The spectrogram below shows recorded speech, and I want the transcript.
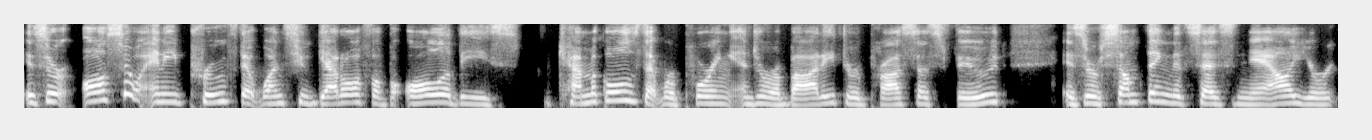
Is there also any proof that once you get off of all of these chemicals that we're pouring into our body through processed food, is there something that says now you're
